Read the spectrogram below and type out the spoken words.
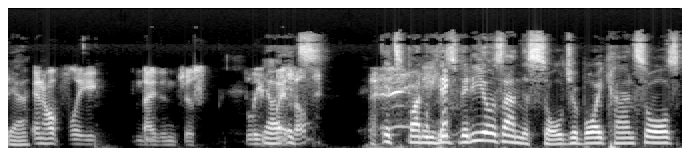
Yeah, and hopefully I didn't just leave you know, myself. it's it's funny. His videos on the Soulja Boy consoles,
